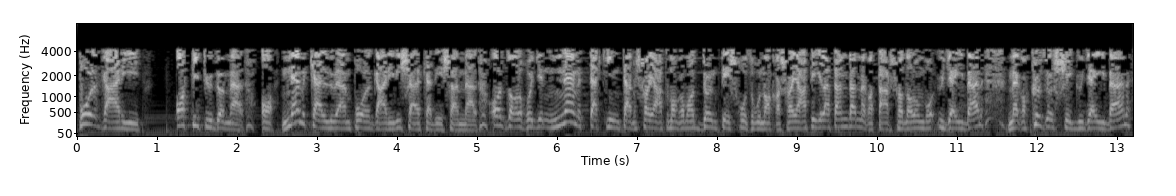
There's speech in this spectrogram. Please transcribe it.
polgári attitűdömmel, a nem kellően polgári viselkedésemmel, azzal, hogy nem tekintem saját magamat döntéshozónak a saját életemben, meg a társadalom ügyeiben, meg a közösség ügyeiben,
